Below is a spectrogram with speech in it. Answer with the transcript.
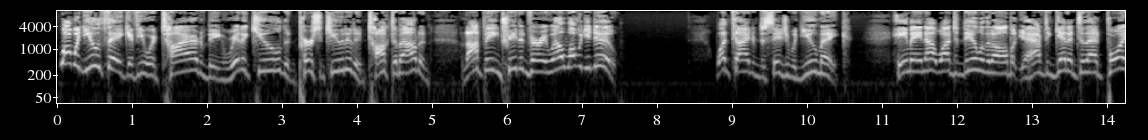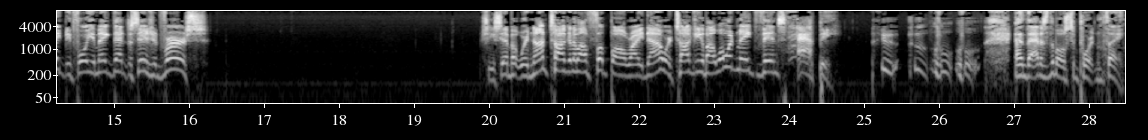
What would you think if you were tired of being ridiculed and persecuted and talked about and not being treated very well? What would you do? What kind of decision would you make? He may not want to deal with it all, but you have to get it to that point before you make that decision first. She said, but we're not talking about football right now. We're talking about what would make Vince happy. and that is the most important thing.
